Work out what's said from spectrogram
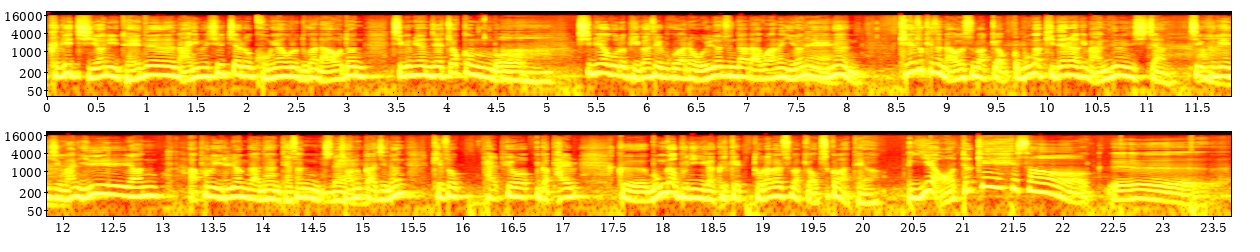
그게 지연이 되든 아니면 실제로 공약으로 누가 나오든 지금 현재 조금 뭐 12억으로 비과세 부과를 올려준다라고 하는 이런 아. 네. 얘기는 계속해서 나올 수밖에 없고 뭔가 기대를 하게 만드는 시장. 지금 아. 그게 지금 한 1년 앞으로 1년간은 대선 네. 전후까지는 계속 발표 그러니까 발 그 뭔가 분위기가 그렇게 돌아갈 수밖에 없을 것 같아요. 이게 어떻게 해서 그.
